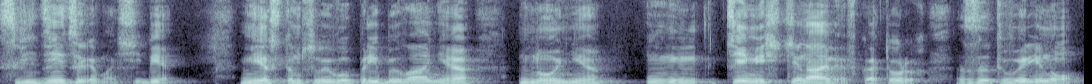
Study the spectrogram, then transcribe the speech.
свидетелем о себе, местом своего пребывания, но не теми стенами, в которых затворено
